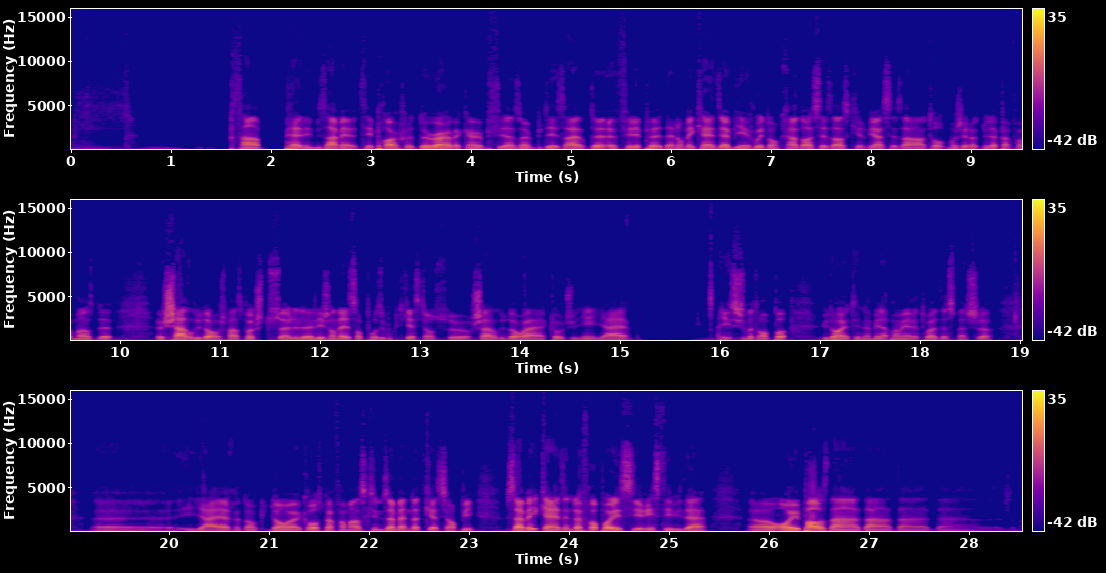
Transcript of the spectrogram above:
sans peine et mais c'est proche. là, 2-1 avec un filet dans un but désert de euh, Philippe Dano. Mais Canadien a bien joué. Donc rendons à César ce qui revient à César. Entre autres, moi j'ai retenu la performance de euh, Charles Dudon. Je pense pas que je suis tout seul. Les journalistes ont posé beaucoup de questions sur Charles Dudon à Claude Julien hier. Et si je ne me trompe pas, Udon a été nommé la première étoile de ce match-là euh, hier. Donc, Udon, euh, grosse performance. Ce qui nous amène notre question. Puis, vous savez, Canadien ne fera pas les séries, c'est évident. Euh, on les passe dans,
